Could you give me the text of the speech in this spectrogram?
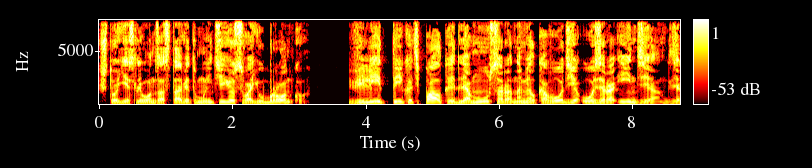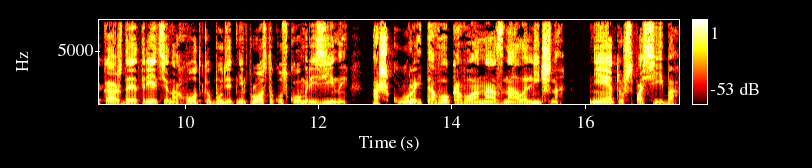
Что если он заставит мыть ее свою бронку? Велит тыкать палкой для мусора на мелководье озера Индиан, где каждая третья находка будет не просто куском резины, а шкурой того, кого она знала лично. Нет уж, спасибо.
